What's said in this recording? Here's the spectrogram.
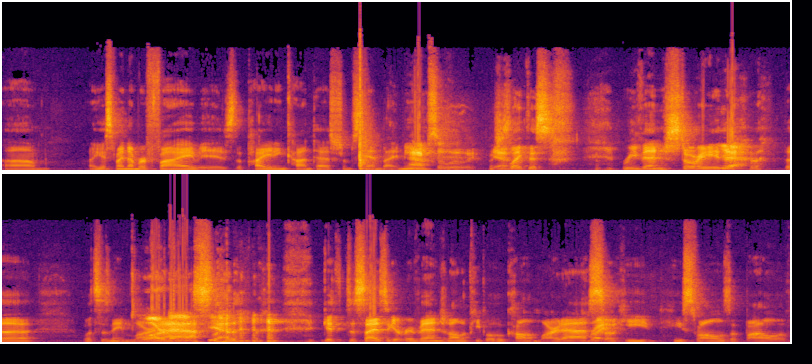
um, I guess my number five is the pie eating contest from Stand by Me, Absolutely, which yeah. is like this revenge story. that Yeah. the what's his name, Lardass, Lardass, yeah. gets decides to get revenge on all the people who call him Lardass. Right. So he he swallows a bottle of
